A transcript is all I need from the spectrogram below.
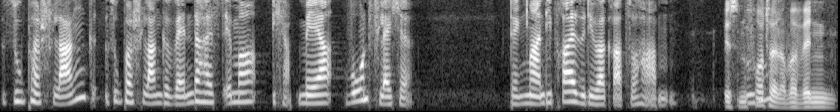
super schlank, super schlanke Wände heißt immer, ich habe mehr Wohnfläche. Denk mal an die Preise, die wir gerade so haben. Ist ein mhm. Vorteil, aber wenn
